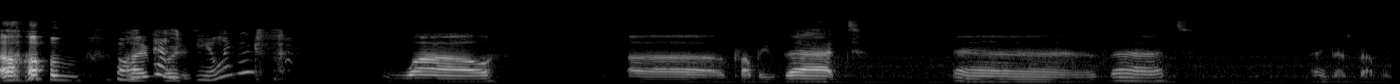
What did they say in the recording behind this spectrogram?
Um, Bones I'm has to- feelings? wow. Uh, probably that. And that. I think that's probably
